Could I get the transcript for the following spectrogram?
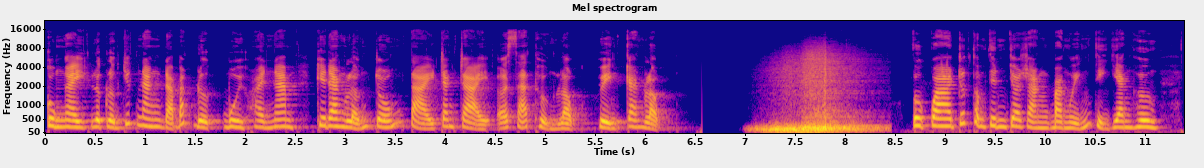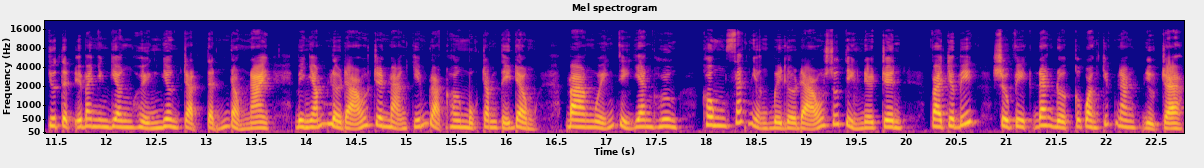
Cùng ngày, lực lượng chức năng đã bắt được Bùi Hoài Nam khi đang lẫn trốn tại trang trại ở xã Thượng Lộc, huyện Can Lộc. Vừa qua, trước thông tin cho rằng bà Nguyễn Thị Giang Hương, Chủ tịch Ủy ban Nhân dân huyện Nhân Trạch, tỉnh Đồng Nai, bị nhóm lừa đảo trên mạng chiếm đoạt hơn 100 tỷ đồng, bà Nguyễn Thị Giang Hương không xác nhận bị lừa đảo số tiền nêu trên và cho biết sự việc đang được cơ quan chức năng điều tra.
